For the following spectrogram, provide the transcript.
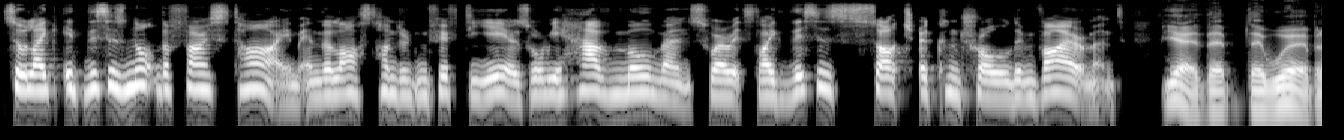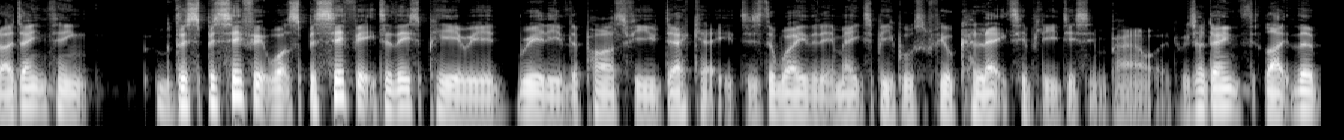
So like it, this is not the first time in the last 150 years where we have moments where it's like this is such a controlled environment. Yeah, there there were, but I don't think the specific what's specific to this period, really, of the past few decades, is the way that it makes people feel collectively disempowered. Which I don't th- like. the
